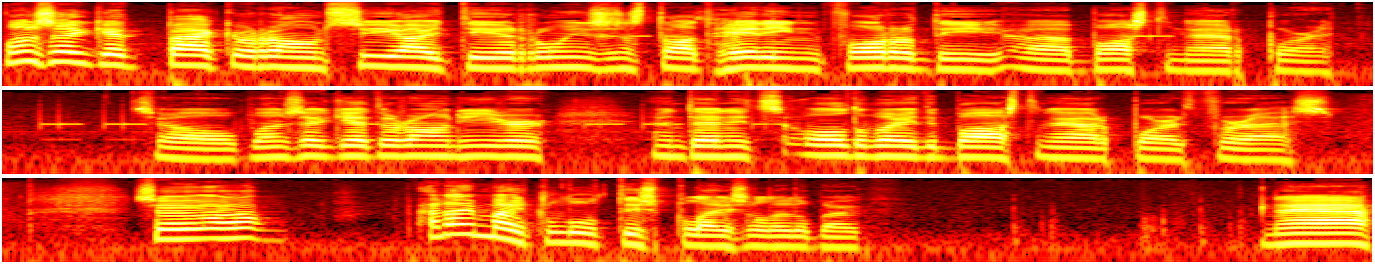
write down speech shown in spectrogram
once I get back around CIT ruins and start heading for the uh, Boston airport. So once I get around here and then it's all the way to Boston airport for us. So uh, and I might loot this place a little bit. Nah,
